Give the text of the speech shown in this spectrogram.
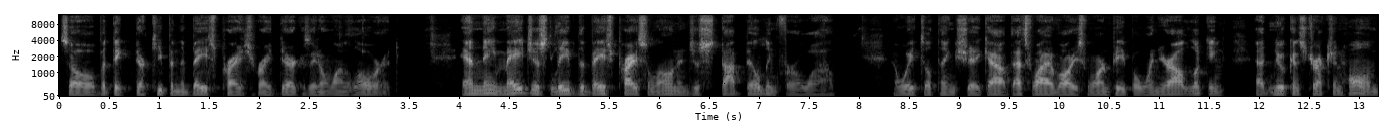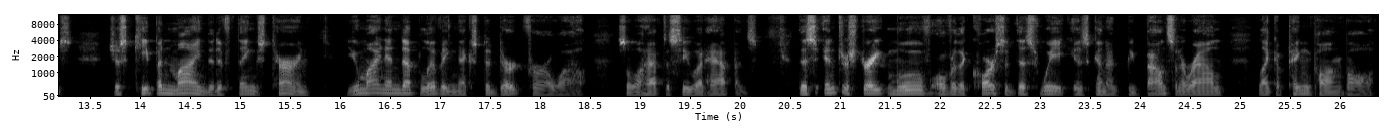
So, but they, they're keeping the base price right there because they don't want to lower it. And they may just leave the base price alone and just stop building for a while and wait till things shake out. That's why I've always warned people when you're out looking at new construction homes, just keep in mind that if things turn, you might end up living next to dirt for a while. So we'll have to see what happens. This interest rate move over the course of this week is going to be bouncing around like a ping pong ball.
